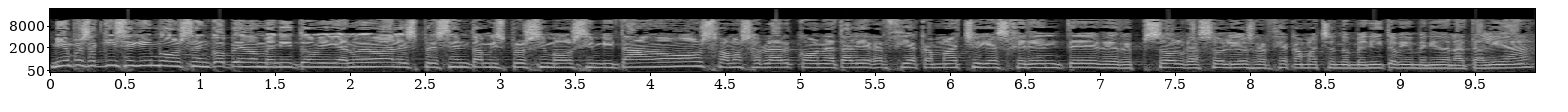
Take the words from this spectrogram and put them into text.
Bien, pues aquí seguimos en Cope Don Benito Villanueva. Les presento a mis próximos invitados. Vamos a hablar con Natalia García Camacho, ella es gerente de Repsol Gasóleos García Camacho en Don Benito. Bienvenida, Natalia.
